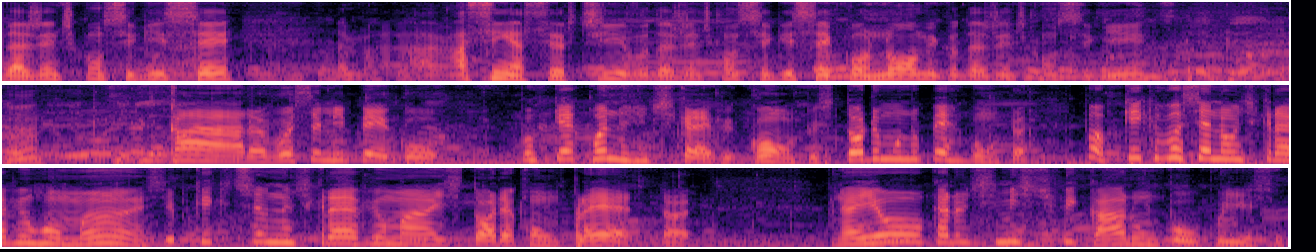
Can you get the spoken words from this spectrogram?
da gente conseguir ser assim assertivo, da gente conseguir ser econômico, da gente conseguir. Né? Cara, você me pegou. Porque quando a gente escreve contos, todo mundo pergunta: Pô, por que, que você não escreve um romance? Por que, que você não escreve uma história completa? Né, eu quero desmistificar um pouco isso.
